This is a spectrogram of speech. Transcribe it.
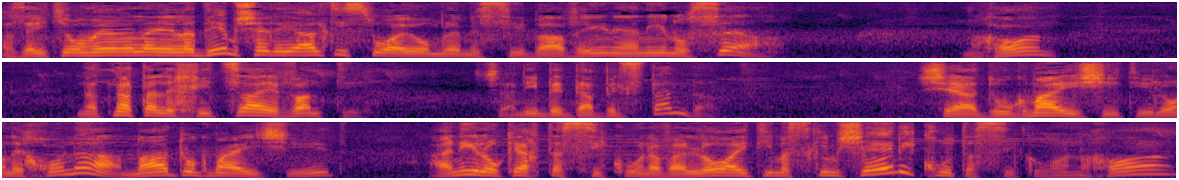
אז הייתי אומר לילדים שלי, אל תיסעו היום למסיבה, והנה אני נוסע. נכון? נתנת לחיצה, הבנתי, שאני בדאבל סטנדרט. שהדוגמה האישית היא לא נכונה. מה הדוגמה האישית? אני לוקח את הסיכון, אבל לא הייתי מסכים שהם ייקחו את הסיכון, נכון?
